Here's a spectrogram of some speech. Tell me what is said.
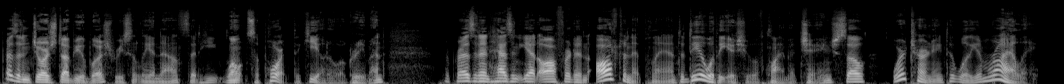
President George W. Bush recently announced that he won't support the Kyoto Agreement. The president hasn't yet offered an alternate plan to deal with the issue of climate change, so we're turning to William Reilly.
